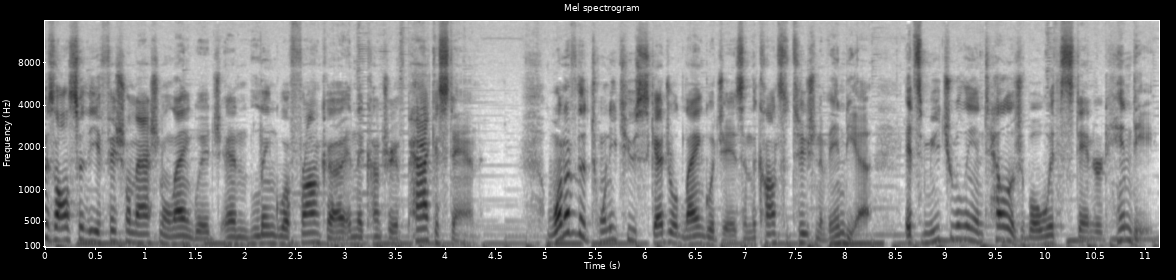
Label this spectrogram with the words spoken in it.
is also the official national language and lingua franca in the country of Pakistan. One of the 22 scheduled languages in the Constitution of India, it's mutually intelligible with Standard Hindi.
